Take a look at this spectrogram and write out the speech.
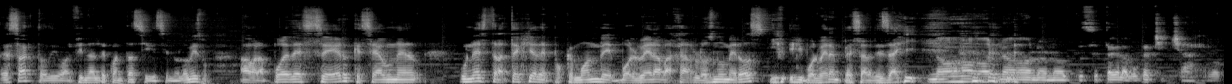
exacto. Digo, al final de cuentas sigue siendo lo mismo. Ahora, puede ser que sea una una estrategia de Pokémon de volver a bajar los números y, volver a empezar desde ahí. No, no, no, no, que se te haga la boca chicharro.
